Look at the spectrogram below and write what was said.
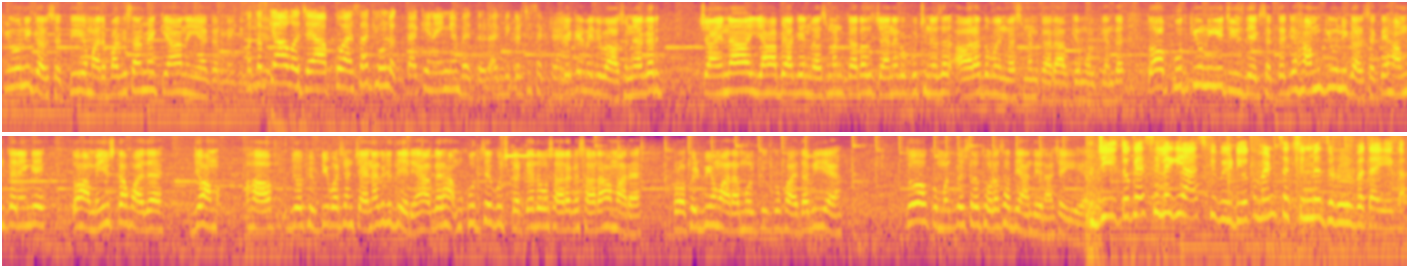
کیوں نہیں کر سکتی؟ ہمارے پاکستان میں کیا نہیں ہے کرنے کے مطلب کیا وجہ ہے؟ آپ کو ایسا کیوں لگتا ہے کہ نہیں ہے بہتر؟ ایگریکلچر سیکٹر دیکھیں میری بات سنیں اگر چائنا یہاں پہ آ کے انویسٹمنٹ کر رہا تو چائنا کو کچھ نظر آ رہا تو وہ انویسٹمنٹ کر رہا ہے آپ کے ملک کے اندر۔ تو آپ خود کیوں نہیں یہ چیز دیکھ سکتے کہ ہم کیوں نہیں کر سکتے؟ ہم کریں گے تو ہمیں اس کا فائدہ ہے۔ جو ہم ہاف جو ففٹی پرسینٹ چائنا کو جو دے رہے ہیں، اگر ہم خود سے کچھ کرتے ہیں تو وہ سارا کا سارا ہمارا ہے۔ پروفٹ بھی ہمارا ملک کو فائدہ بھی ہے۔ تو حکومت کو اس طرح تھوڑا سا دھیان دینا چاہیے۔ جی تو کیسی لگی آج کی ویڈیو کمنٹ سیکشن میں ضرور بتائیے گا۔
